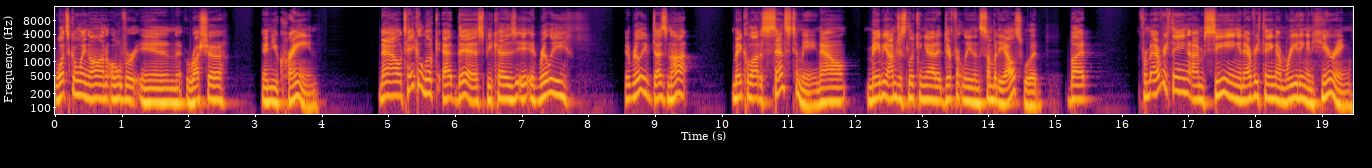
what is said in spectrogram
what's going on over in Russia and Ukraine, now take a look at this because it, it really, it really does not make a lot of sense to me. Now, maybe I'm just looking at it differently than somebody else would, but from everything I'm seeing and everything I'm reading and hearing,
